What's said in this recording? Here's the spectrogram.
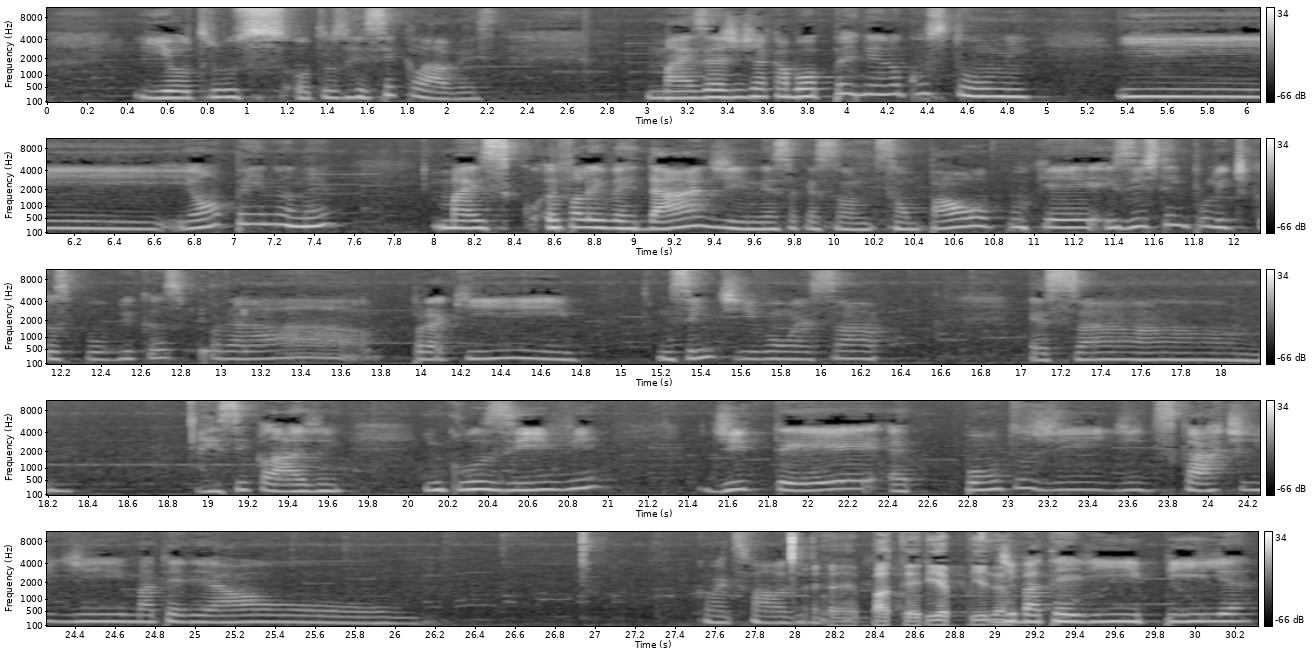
e outros, outros recicláveis. Mas a gente acabou perdendo o costume. E, e é uma pena, né? Mas eu falei verdade nessa questão de São Paulo porque existem políticas públicas para que incentivam essa, essa reciclagem. Inclusive de ter é, pontos de, de descarte de material. Como é que se fala? É, bateria, pilha. de bateria e pilha.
